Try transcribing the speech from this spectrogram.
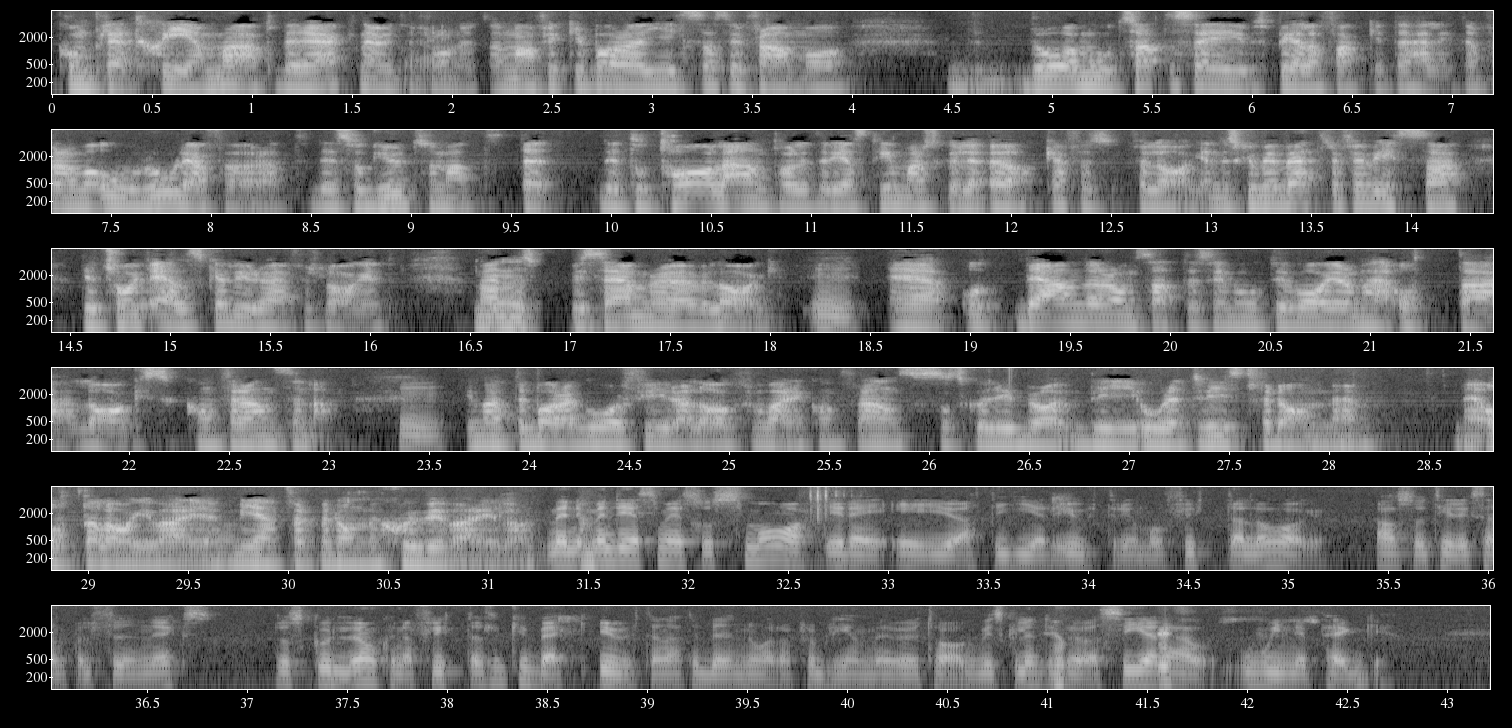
komplett schema att beräkna utifrån. Utan man fick ju bara gissa sig fram och då motsatte sig spelarfacket det här lite. För de var oroliga för att det såg ut som att det, det totala antalet restimmar skulle öka för, för lagen. Det skulle bli bättre för vissa. Detroit älskade ju det här förslaget. Men Mm. det skulle bli sämre överlag. Mm. Eh, och det andra de satte sig emot det var ju de här åtta lagskonferenserna. Mm. I och med att det bara går fyra lag från varje konferens så skulle det bli orättvist för dem med, med åtta lag i varje jämfört med dem med sju i varje lag. Men, men det som är så smart i det är ju att det ger utrymme att flytta lag. Alltså till exempel Phoenix. Då skulle de kunna flytta till Quebec utan att det blir några problem överhuvudtaget. Vi skulle inte behöva se det här Winnipeg.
